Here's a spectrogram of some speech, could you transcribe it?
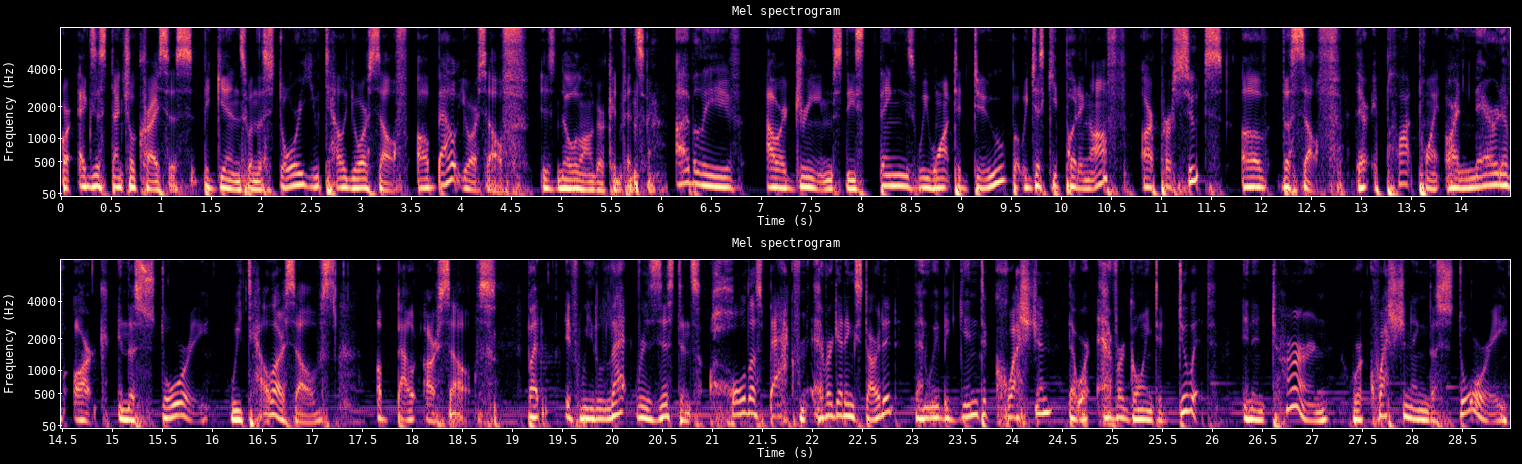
or existential crisis begins when the story you tell yourself about yourself is no longer convincing. I believe our dreams, these things we want to do, but we just keep putting off, are pursuits of the self. They're a plot point or a narrative arc in the story we tell ourselves about ourselves. But if we let resistance hold us back from ever getting started, then we begin to question that we're ever going to do it. And in turn, we're questioning the story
